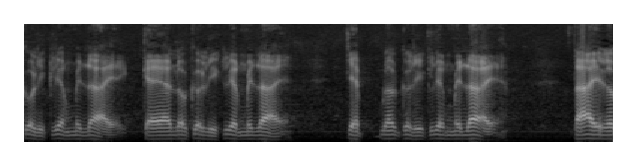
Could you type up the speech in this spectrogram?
ก็หลีกเลี่ยงไม่ได้ แก่เราก็หลีกเลี่ยงไม่ได้ เจ็บเราก็หลีกเลี่ยงไม่ได้ ตายเรา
